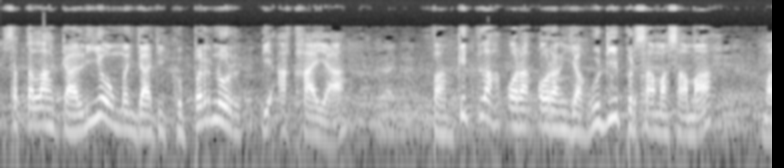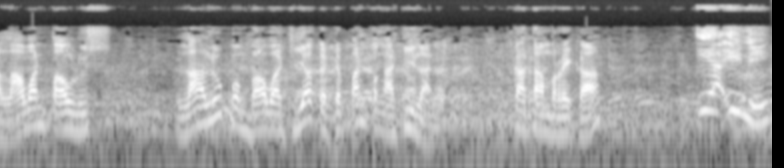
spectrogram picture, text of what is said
setelah Galio menjadi gubernur di Akhaya, bangkitlah orang-orang Yahudi bersama-sama melawan Paulus, lalu membawa dia ke depan pengadilan. Kata mereka, Ia ini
